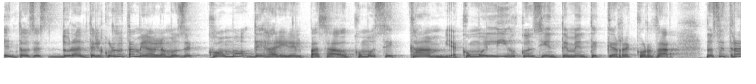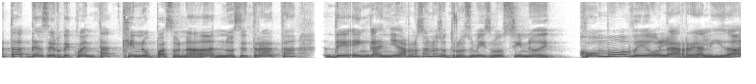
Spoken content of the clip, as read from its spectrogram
Entonces, durante el curso también hablamos de cómo dejar ir el pasado, cómo se cambia, cómo elijo conscientemente qué recordar. No se trata de hacer de cuenta que no pasó nada, no se trata de engañarnos a nosotros mismos, sino de cómo veo la realidad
